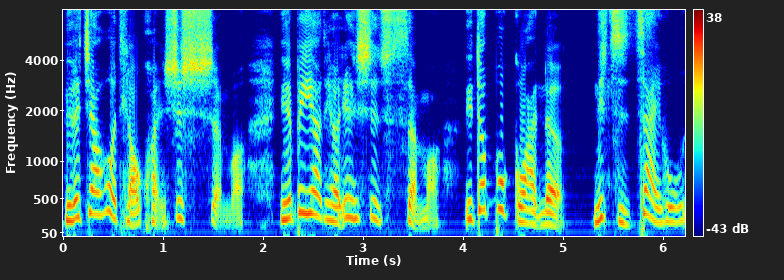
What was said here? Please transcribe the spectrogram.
你的交货条款是什么？你的必要条件是什么？你都不管了。你只在乎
